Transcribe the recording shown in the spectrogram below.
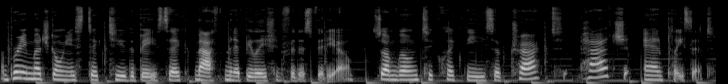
I'm pretty much going to stick to the basic math manipulation for this video. So I'm going to click the subtract patch and place it.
